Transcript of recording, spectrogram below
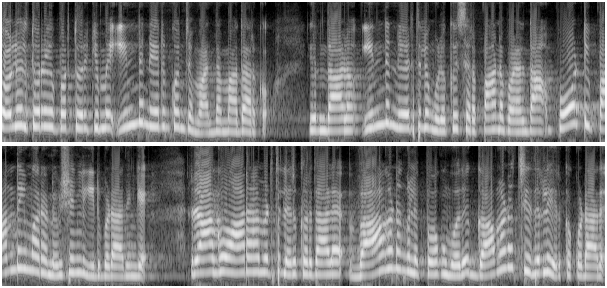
தொழில் துறையை பொறுத்த வரைக்குமே இந்த நேரம் கொஞ்சம் மந்தமாக தான் இருக்கும். இருந்தாலும் இந்த நேரத்தில் உங்களுக்கு சிறப்பான பலன் தான். போட்டி பந்தை மாதிரியான விஷயங்கள் ஈடுபடாதீங்க. ராகு ஆறாம் இடத்துல இருக்கிறதால வாகனங்களில் போகும்போது கவனச்சிதறல் இருக்கக்கூடாது.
